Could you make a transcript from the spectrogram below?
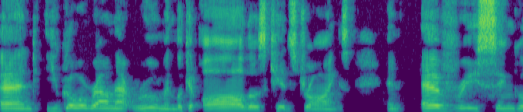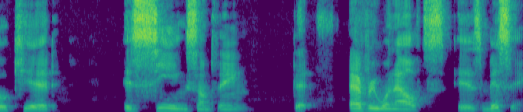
and you go around that room and look at all those kids drawings and every single kid is seeing something that everyone else is missing.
